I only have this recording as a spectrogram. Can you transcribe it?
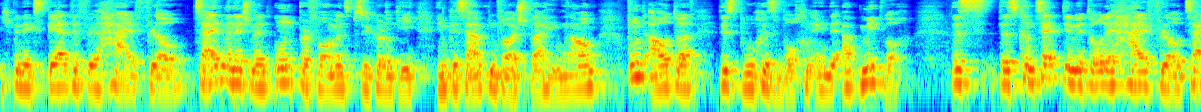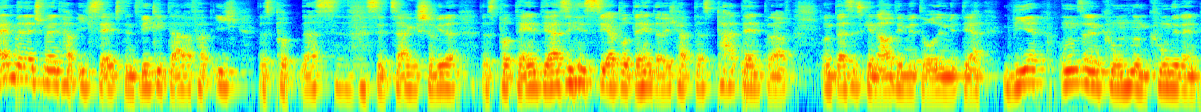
ich bin Experte für High Flow, Zeitmanagement und Performance Psychologie im gesamten deutschsprachigen Raum und Autor des Buches Wochenende ab Mittwoch. Das, das Konzept, die Methode High Flow Zeitmanagement habe ich selbst entwickelt. Darauf habe ich das, das, jetzt sage ich schon wieder, das Potent, ja, sie ist sehr potent, aber ich habe das Patent drauf. Und das ist genau die Methode, mit der wir unseren Kunden und Kundinnen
